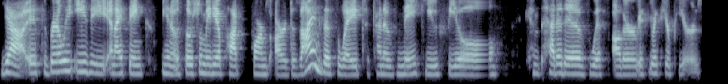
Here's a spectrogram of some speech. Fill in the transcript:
Yeah, it's really easy and I think, you know, social media platforms are designed this way to kind of make you feel competitive with other with, with your peers.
